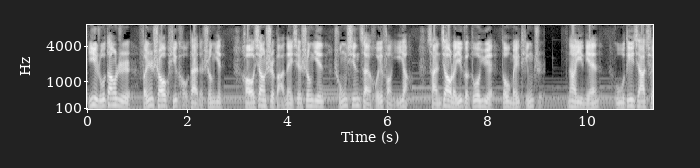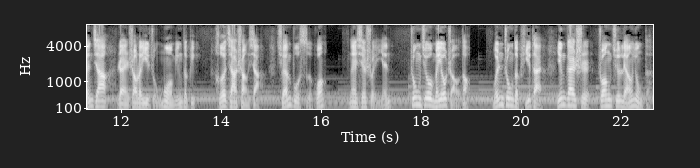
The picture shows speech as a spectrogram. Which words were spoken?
一如当日焚烧皮口袋的声音，好像是把那些声音重新再回放一样，惨叫了一个多月都没停止。那一年，古堤家全家染上了一种莫名的病，阖家上下全部死光。那些水银终究没有找到。文中的皮带应该是装军粮用的，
